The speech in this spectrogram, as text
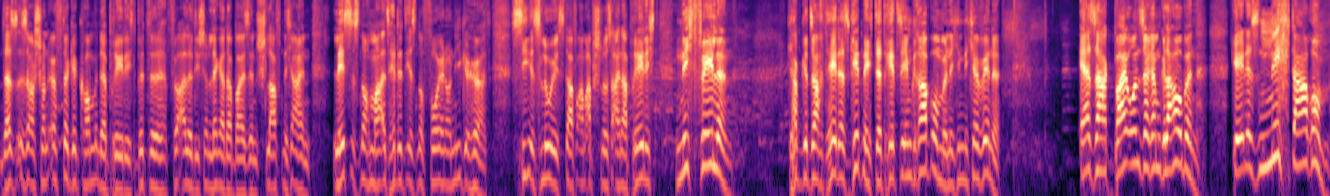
ist auch schon öfter gekommen in der Predigt. Bitte für alle, die schon länger dabei sind, schlaft nicht ein. Lest es nochmal, als hättet ihr es noch vorher noch nie gehört. C.S. Lewis darf am Abschluss einer Predigt nicht fehlen. Ich habe gedacht, hey, das geht nicht. Der dreht sich im Grab um, wenn ich ihn nicht erwähne. Er sagt, bei unserem Glauben geht es nicht darum,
